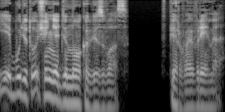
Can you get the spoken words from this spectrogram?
Ей будет очень одиноко без вас. В первое время.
